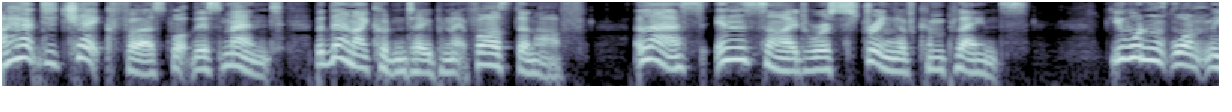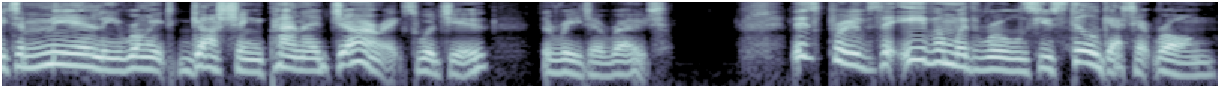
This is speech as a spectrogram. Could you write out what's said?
I had to check first what this meant, but then I couldn't open it fast enough. Alas, inside were a string of complaints. You wouldn't want me to merely write gushing panegyrics, would you? The reader wrote. This proves that even with rules you still get it wrong.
